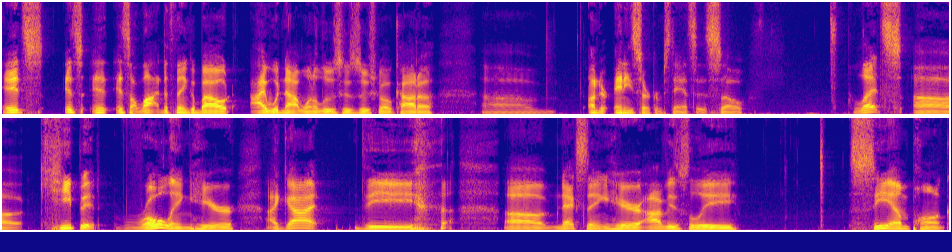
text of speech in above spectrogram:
it's it's it's a lot to think about. I would not want to lose Kazuchika Okada. Under any circumstances. So let's uh, keep it rolling here. I got the uh, next thing here. Obviously, CM Punk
